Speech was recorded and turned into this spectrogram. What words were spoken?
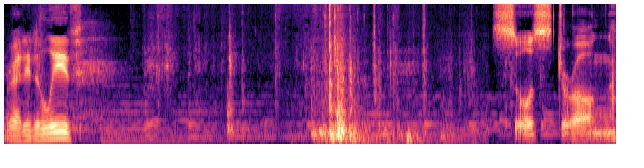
ready to leave. So strong.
